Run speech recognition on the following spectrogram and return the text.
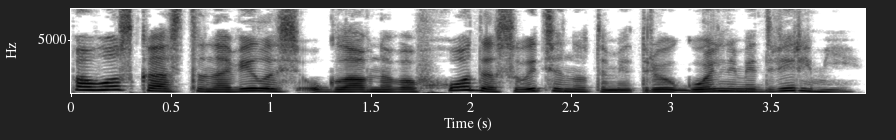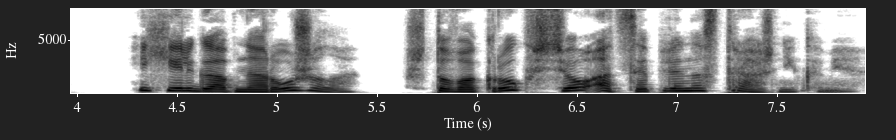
Повозка остановилась у главного входа с вытянутыми треугольными дверьми, и Хельга обнаружила, что вокруг все оцеплено стражниками.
